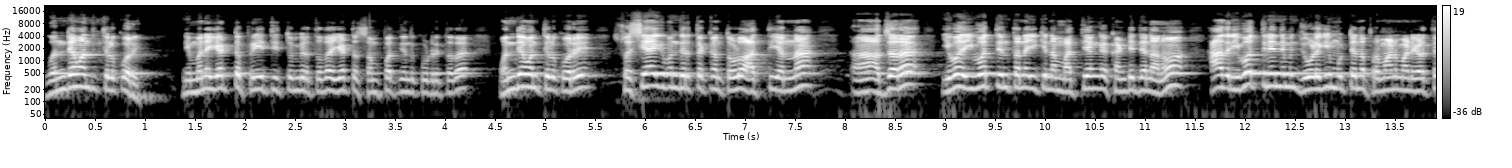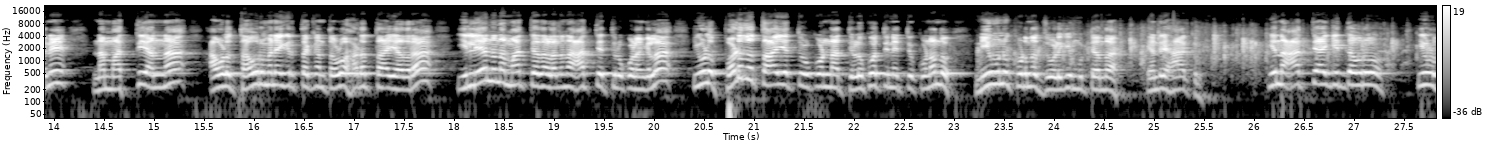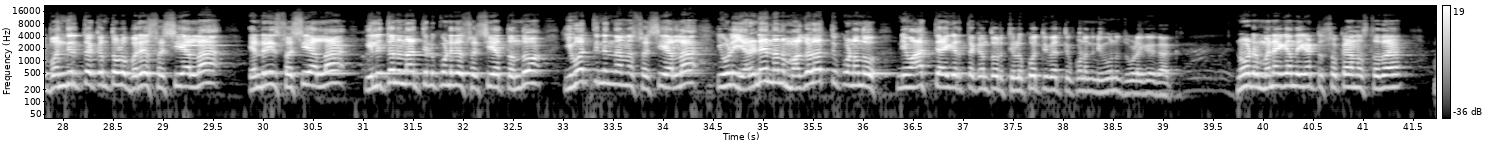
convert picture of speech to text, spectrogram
ಒಂದೇ ಒಂದು ತಿಳ್ಕೊರಿ. ನಿಮ್ಮ ಮನೆಗೆ ಎಷ್ಟು ಪ್ರೀತಿ ತುಂಬಿರ್ತದೆ, ಎಷ್ಟು ಸಂಪತ್ತಿನಿಂದ ಕೂಡಿರ್ತದೆ, ಒಂದೇ ಒಂದು ತಿಳ್ಕೊರಿ. ಸೊಸೆಯಾಗಿ ಬಂದಿರತಕ್ಕಂಥವಳು, ಅತ್ತಿಯನ್ನು ಅಜ್ಜರ, ಇವ ಇವತ್ತಿನ ತನಕ ಈಕೆ ನಮ್ಮ ಅತ್ತಿಯಂಗೆ ಕಂಡಿದ್ದೆ ನಾನು. ಆದರೆ ಇವತ್ತಿನಿಂದ ನಿಮ್ಮ ಜೋಳಿಗೆ ಮುಟ್ಟಿಂದ ಪ್ರಮಾಣ ಮಾಡಿ ಹೇಳ್ತೀನಿ. ನಮ್ಮ ಅತ್ತಿಯನ್ನ ಅವಳು ತವ್ರ ಮನೆಗೆ ಇರ್ತಕ್ಕಂಥವಳು ಹಡದ ತಾಯಿ ಆದ್ರೆ, ಇಲ್ಲೇನು ನಮ್ಮ ಅತ್ತೆ ಅದಳಲ್ಲ ನನ್ನ ಅತ್ತೆ ತಿಳ್ಕೊಳಂಗಿಲ್ಲ. ಇವಳು ಪಡೆದ ತಾಯಿ ತಿಳ್ಕೊಂಡು ನಾ ತಿಳ್ಕೊತೀನಿ ತಿಳ್ಕೊಂಡು ನೀವು ಕೂಡ ಜೋಳಿಗೆ ಮುಟ್ಟಂದ ಏನ್ರಿ ಹಾಕ್ರಿ. ಇನ್ನು ಅತ್ತೆ ಆಗಿದ್ದವರು, ಇವಳು ಬಂದಿರ್ತಕ್ಕಂಥವಳು ಬರೇ ಸಸಿ ಅಲ್ಲ. ಏನ್ರಿ, ಸೊಸಿ ಅಲ್ಲ? ಇಲ್ಲಿತನ ನಾನು ತಿಳ್ಕೊಂಡಿದ್ದೆ ಸೊಸಿ ಅಂತಂದು ಇವತ್ತಿನಿಂದ ನನ್ನ ಸೊಸಿ ಅಲ್ಲ, ಇವಳು ಎರಡನೇ ನನ್ನ ಮಗಳ ತಿಳ್ಕೊಂಡು ನೀವು ಆಸ್ತಿ ಆಗಿರ್ತಕ್ಕಂಥವ್ರು ತಿಳ್ಕೊತೀವಿ ತಿಳ್ಕೊಂಡು ನೀವು ಜೋಳಿಗೆ ಹಾಕಿ. ನೋಡ್ರಿ, ಮನೆಗಿಂದ ಎಷ್ಟು ಸುಖ ಅನ್ನಿಸ್ತದ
